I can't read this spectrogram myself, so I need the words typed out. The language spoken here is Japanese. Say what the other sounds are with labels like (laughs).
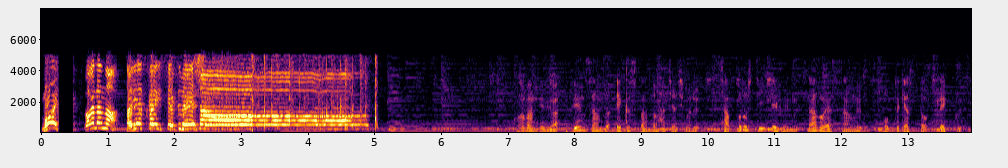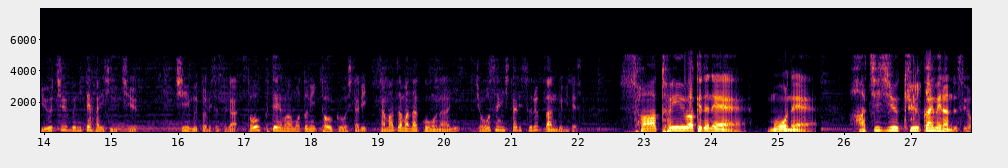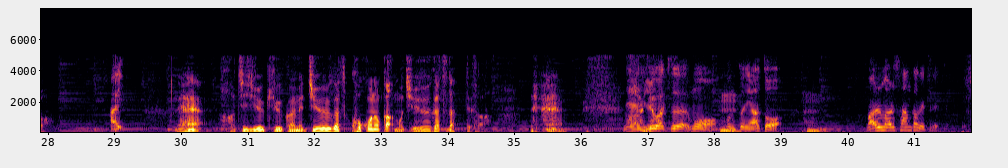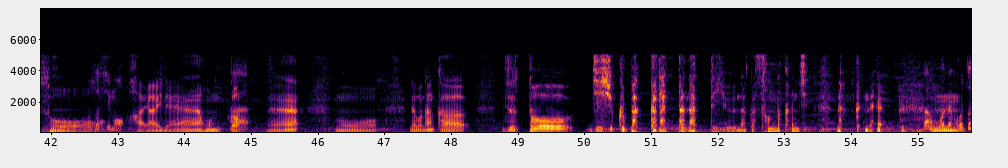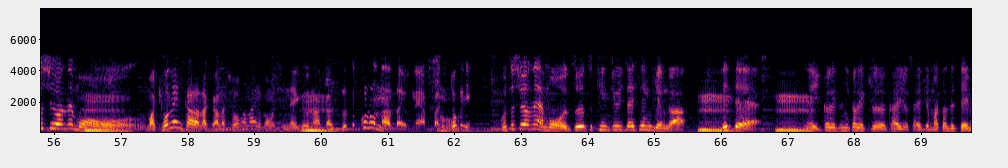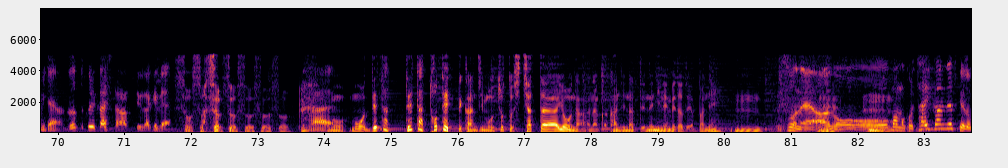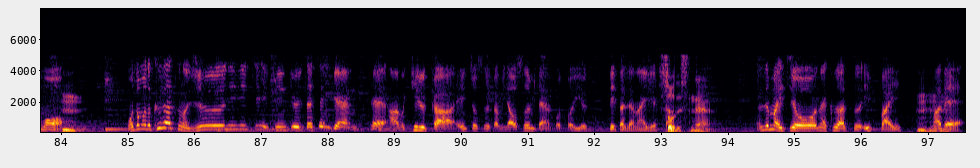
もういわからんの取扱説明書。この番組は FM サウンドエクスパンド880札幌シティ FM 名古屋サンウェブポッドキャストレック YouTube にて配信中。チームトリセツがトークテーマをもとにトークをしたり様々なコーナーに挑戦したりする番組です。さあというわけでねもうね89回目なんですよ。はい。ねえ89回目10月9日もう10月だってさ。ねね早い。10月、もう、うん。本当にあと、えうん。丸々3ヶ月ですよ。そう。今年も。早いねほんと、はねもうでもなんかずっと自粛ばっかだったなっていうなんかそんな感じ。(laughs) なんかね。なんかもうね、うん。今年はね、もう、まあ去年からだからしょうがないのかもしれないけど、うん。なんかずっとコロナだよね、やっぱり。特に今年はね、もうずっと緊急事態宣言がうん。出て、うん。ね、1ヶ月、2ヶ月解除されて、また出てみたいな、ずっと繰り返したなっていうだけで。そうそうそうそうそうそう。そうはい。もうもう出た出たとてって感じもちょっとしちゃったようななんか感じになってるね2年目だとやっぱね。うん。そうね、あのーうん。まあまあこれ体感ですけどもう、んもともと9月の12日に緊急事態宣言で、あの、切るか延長するか見直すみたいなことを言ってたじゃないですか。そうですね。で、まあ一応ね、9月いっぱいうんうんうん。まで、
